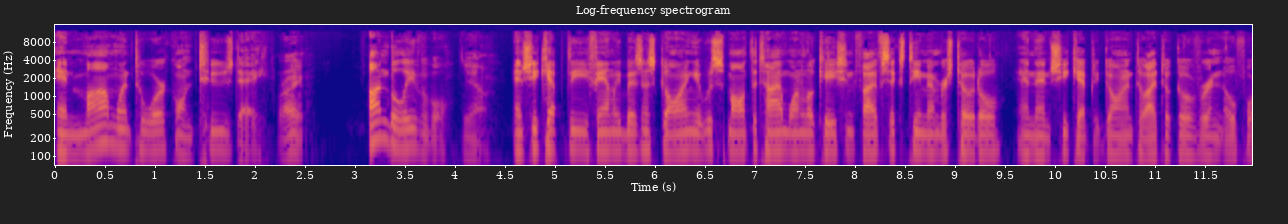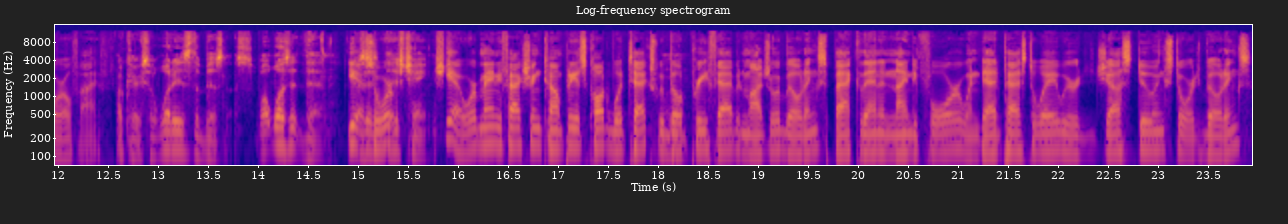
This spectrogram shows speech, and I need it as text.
and mom went to work on Tuesday. Right. Unbelievable. Yeah. And she kept the family business going. It was small at the time, one location, five, six team members total. And then she kept it going until I took over in 0405. Okay, so what is the business? What was it then? Yeah, so it we're- has changed. Yeah, we're a manufacturing company. It's called Woodtex. We build mm-hmm. prefab and modular buildings. Back then in 94, when dad passed away, we were just doing storage buildings.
